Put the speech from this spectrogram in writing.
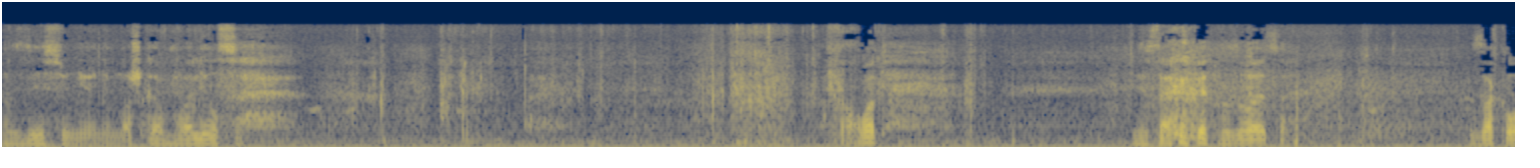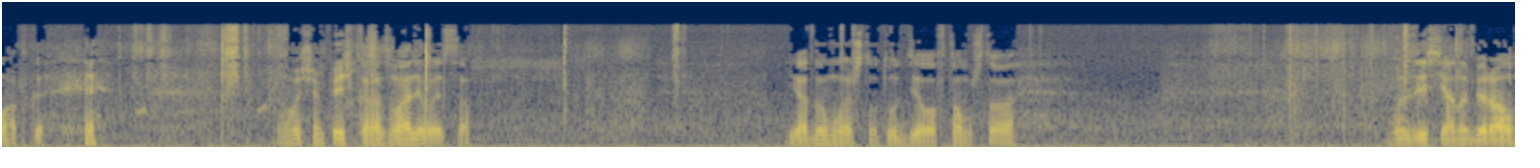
Здесь у нее немножко обвалился. Вход. Не знаю, как это называется. Закладка. В общем, печка разваливается. Я думаю, что тут дело в том, что вот здесь я набирал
